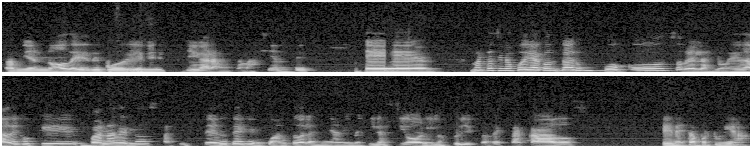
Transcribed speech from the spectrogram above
también, ¿no? De, poder llegar a mucha más gente. Eh, Marta, si nos podría contar un poco sobre las novedades o qué van a ver los asistentes en cuanto a las líneas de investigación y los proyectos destacados en esta oportunidad.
